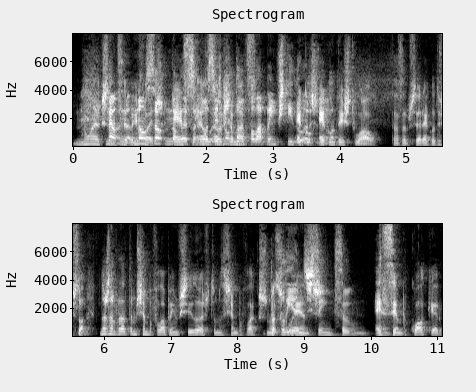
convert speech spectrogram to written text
Não é questão não, de ser bem feito. São, não, é, assim, é, vocês é não estão a falar para investidores. É, é contextual. Estás a perceber? É contextual. Sim. Nós, na verdade, estamos sempre a falar para investidores, estamos sempre a falar com os nossos para clientes. clientes. Sim, que são, é sim. sempre qualquer,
